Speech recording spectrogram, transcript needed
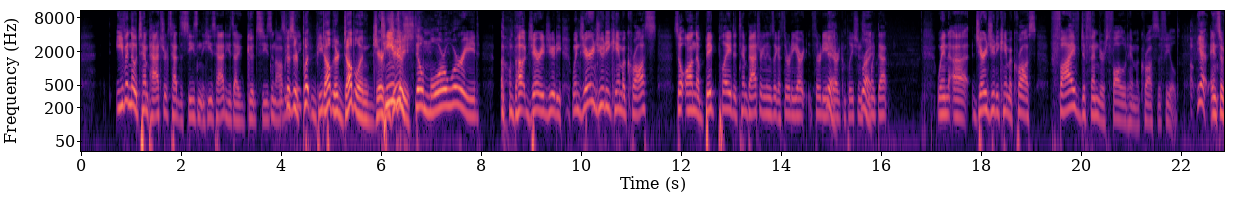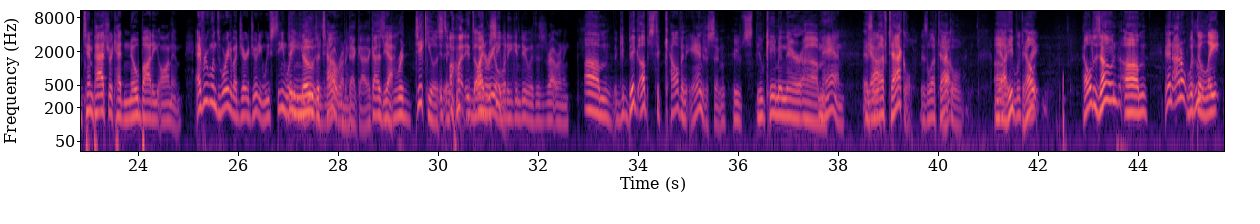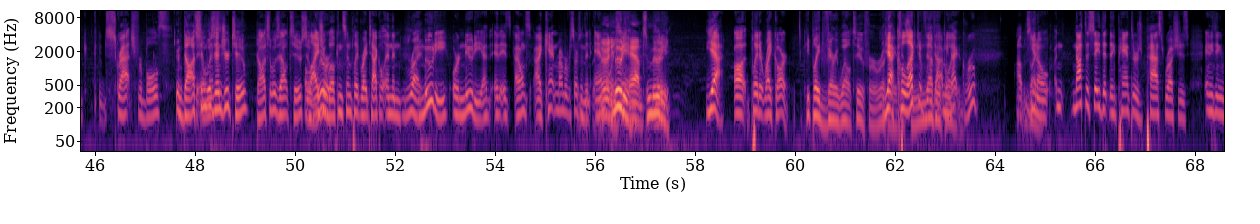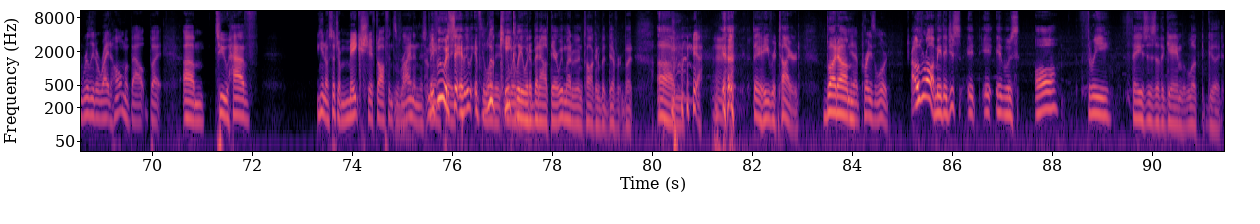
even though Tim Patrick's had the season that he's had, he's had a good season. Obviously, because they're putting people, dub, they're doubling Jerry teams Jeudy. are still more worried about Jerry Jeudy. When Jerry Jeudy came across, so on the big play to Tim Patrick, I think it was like a 30 yard, 38 Yeah, yard completion or something like that. When uh, Jerry Jeudy came across, five defenders followed him across the field. yeah, And so Tim Patrick had nobody on him. everyone's worried about Jerry Jeudy, and we've seen what They he can know the talent running. with that guy. That guy's Yeah. ridiculous. It's it's unreal receiving. what he can do with his route running. Um, big ups to Calvin Anderson, who's who came in there um, Man, as yeah. a left tackle. As a left tackle, uh, yeah, he held great held his own. Um, and I don't with who, the late scratch for Bolles. and Dotson was injured too. Dotson was out too. So Elijah we were- Wilkinson played right tackle, and then Right. Moody or Nudie. I- it- I don't. I can't remember if it starts with an M. Moody. Or Moody. M. It's Moody. Moody. Yeah, uh, played at right guard. He played very well too for a rookie. Yeah, collectively, that, I mean that group. You like, know, n- not to say that the Panthers' pass rush is anything really to write home about, but um, to have, you know, such a makeshift offensive line in this I game. mean, if we would say if, if Luke Kuechly would have been out there, we might have been talking a bit different. But um, yeah, he retired. But um, yeah, praise the Lord. overall, I mean, they just it, it it was all three phases of the game looked good.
